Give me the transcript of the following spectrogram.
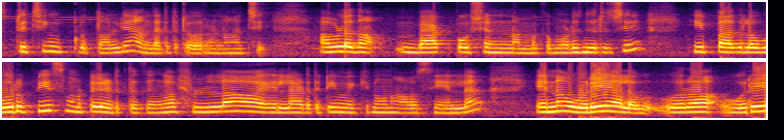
ஸ்டிச்சிங் கொடுத்தோம் இல்லையா? அந்த இடத்துல ஒரு நாச்சு அவ்வளோதான் பேக் போர்ஷன் நமக்கு முடிஞ்சிருச்சு. இப்போ அதில் ஒரு பீஸ் மட்டும் எடுத்துக்கோங்க. ஃபுல்லாக எல்லா இடத்துட்டையும் வைக்கணும்னு அவசியம் இல்லை. ஏன்னா ஒரே அளவு. ஒரு ஒரே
